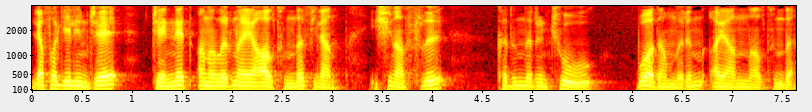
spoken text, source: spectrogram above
Lafa gelince cennet anaların ayağı altında filan. İşin aslı kadınların çoğu bu adamların ayağının altında.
